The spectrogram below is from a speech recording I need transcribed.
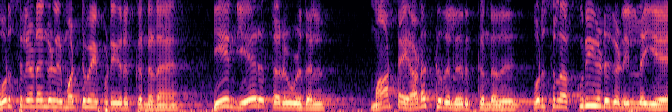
ஒரு சில இடங்களில் மட்டுமே இப்படி இருக்கின்றன. ஏன் ஏறு தழுவுதல் மாட்டை அடக்குதல் இருக்கின்றது? ஒரு சில குறியீடுகள் இல்லையே.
